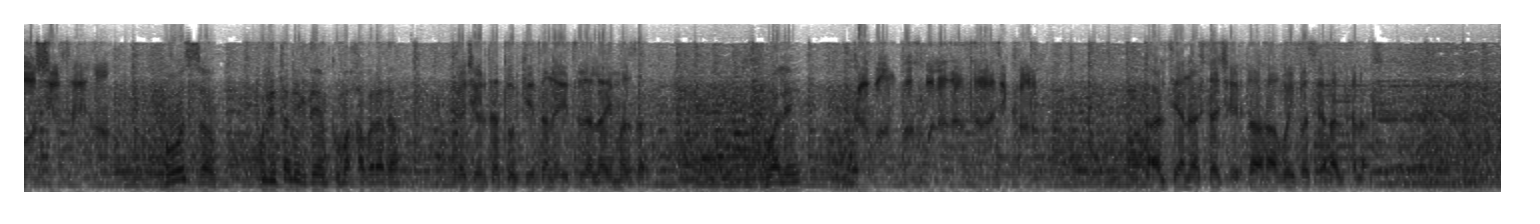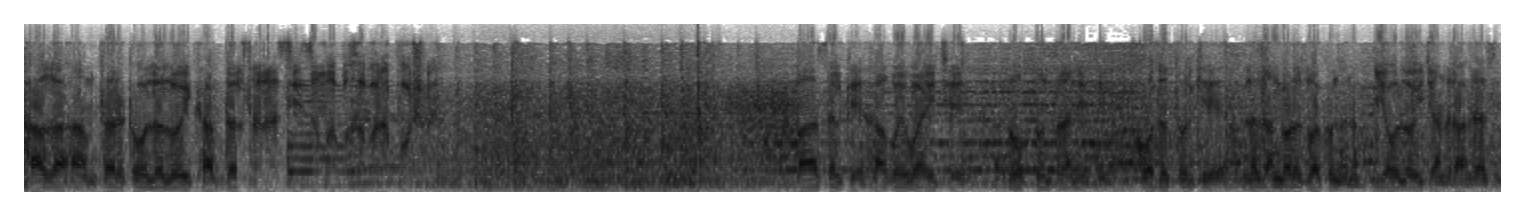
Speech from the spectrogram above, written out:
اوس چېرته یې ها؟ اوس زه پولې ته نږدې یم، کومه خبره ده؟ که چېرته ترکیې ته نه یې تللی مه ځه. ولې؟ کبان په خپله دلته راځي کار له. اړتیا نشته چې ته هغوی پسې هلته لاړ شې. هغه هم تر ټولو لوی کب دلته راځي، زما په خبره پوه شوې؟ په اصل کې هغوی وایي چې روغتون پرانیزي خو د ترکیې له ځانګړو ځواکونو نه یو لوی جنرال راځي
